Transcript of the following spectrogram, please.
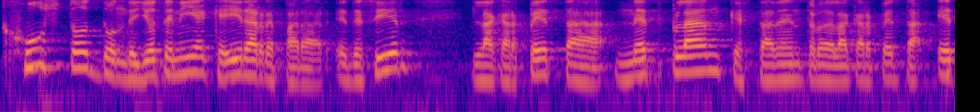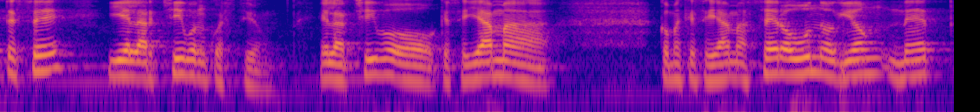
justo donde yo tenía que ir a reparar, es decir, la carpeta netplan que está dentro de la carpeta etc y el archivo en cuestión. El archivo que se llama ¿cómo es que se llama? 01-net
